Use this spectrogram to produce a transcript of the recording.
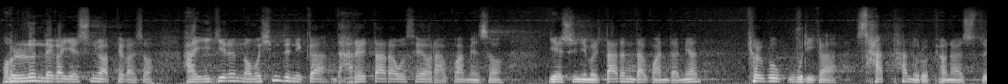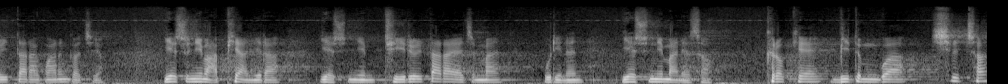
얼른 내가 예수님 앞에 가서 아, 이 길은 너무 힘드니까 나를 따라오세요 라고 하면서 예수님을 따른다고 한다면 결국 우리가 사탄으로 변할 수도 있다라고 하는 거지요. 예수님 앞이 아니라 예수님 뒤를 따라야지만 우리는 예수님 안에서 그렇게 믿음과 실천,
